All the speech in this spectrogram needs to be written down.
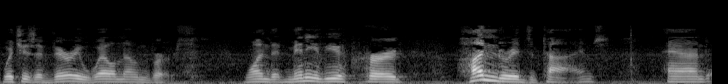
which is a very well known verse. One that many of you have heard hundreds of times and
